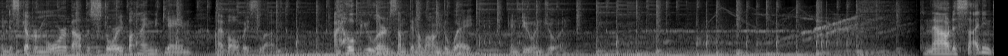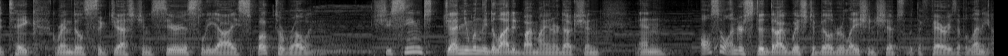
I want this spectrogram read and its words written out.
and discover more about the story behind the game I've always loved. I hope you learn something along the way and do enjoy. Now, deciding to take Grendel's suggestion seriously, I spoke to Rowan. She seemed genuinely delighted by my introduction, and also understood that I wished to build relationships with the fairies of Ellinia.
